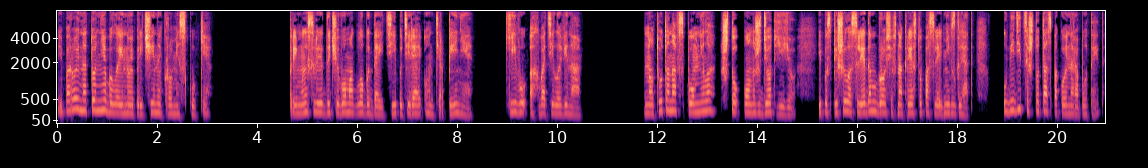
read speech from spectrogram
и порой на то не было иной причины, кроме скуки. При мысли, до чего могло бы дойти, потеряй он терпение, Киву охватила вина. Но тут она вспомнила, что он ждет ее, и поспешила следом, бросив на кресту последний взгляд, убедиться, что та спокойно работает.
